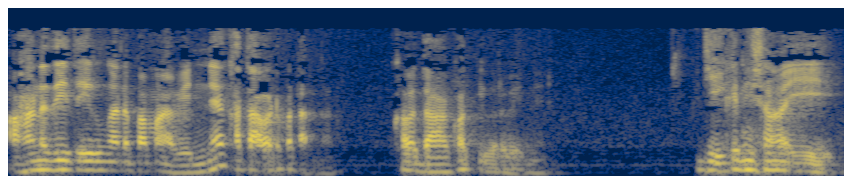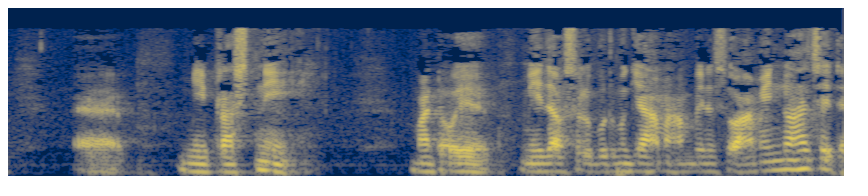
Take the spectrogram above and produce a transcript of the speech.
අහන දේ තේරුම් ගන්න පමා වෙන්නේ කතාවට පටන් ගන්නවා. කවදාකවත් ඉවර වෙන්නේ නැහැ. ඒක නිසා මේ ප්‍රශ්නේ මට ඔය මේ දවස්වල බුරුම ගියාම හම්බෙන ස්වාමීන් වහන්සේට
